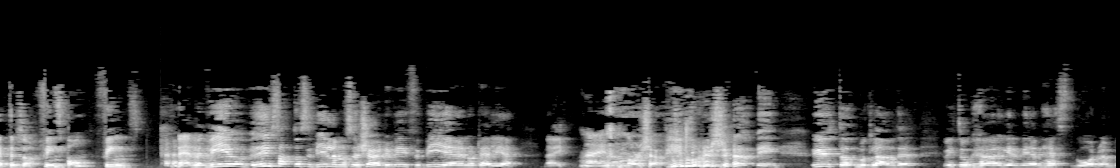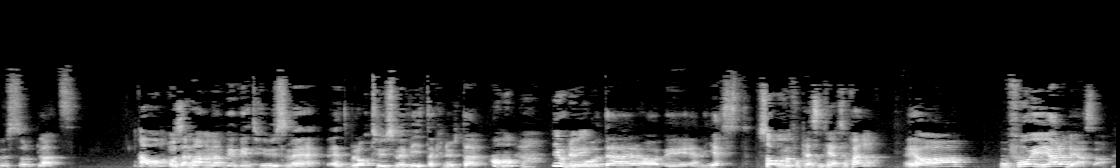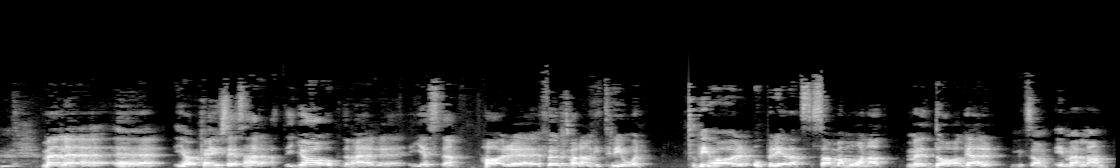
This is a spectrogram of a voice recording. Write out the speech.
Hette det så? Fin- Finspång. Fins... Nej men vi, vi satte oss i bilen och sen körde vi förbi eh, Norrtälje. Nej, Nej, Norrköping. Norrköping. Utåt mot landet. Vi tog höger vid en hästgård och en busshållplats. Ja, Och sen hamnade vi vid ett hus med, ett blått hus med vita knutar. ja, det gjorde vi. Och där har vi en gäst. Som får presentera sig själv. Ja, hon får ju göra det alltså. Men eh, eh, jag kan ju säga så här att jag och den här eh, gästen har eh, följt varandra i tre år. Vi har opererats samma månad med dagar liksom emellan.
